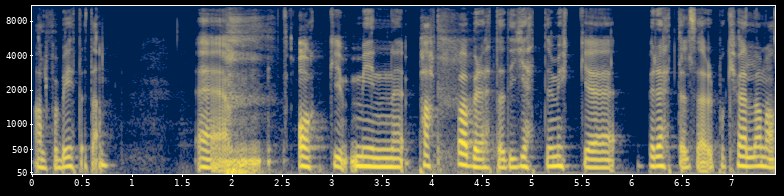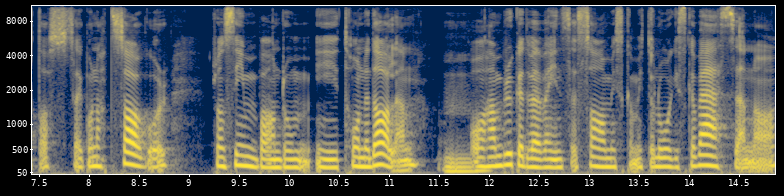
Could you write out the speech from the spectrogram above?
alfabetet än. Ehm, och min pappa berättade jättemycket berättelser på kvällarna åt oss, godnattsagor från sin barndom i Tornedalen. Mm. Och han brukade väva in sig samiska och mytologiska väsen. Och,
